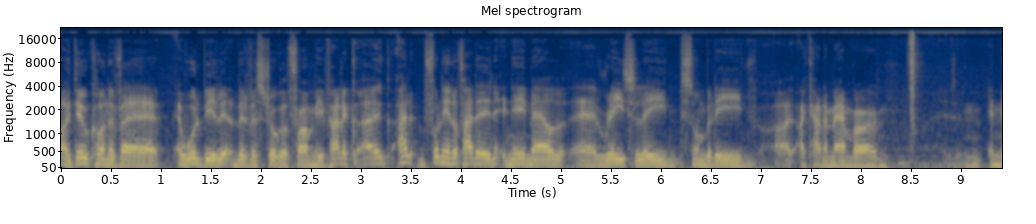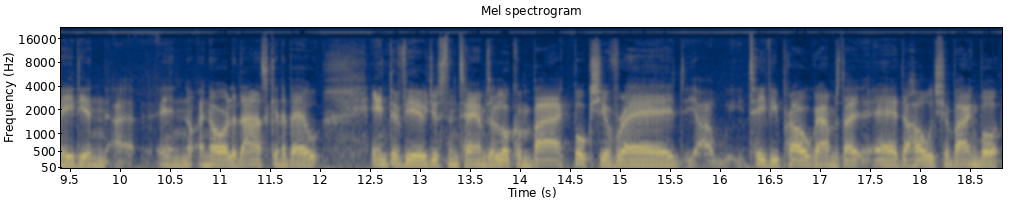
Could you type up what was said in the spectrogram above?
I do kind of. Uh, it would be a little bit of a struggle for me. I've had a, I had, funny enough, had an, an email uh, recently. Somebody I, I can't remember. A median uh, in in Ireland asking about interview, just in terms of looking back, books you've read, TV programs, that uh, the whole shebang. But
